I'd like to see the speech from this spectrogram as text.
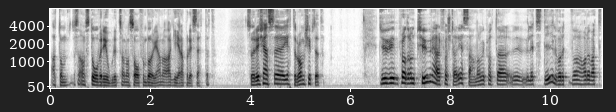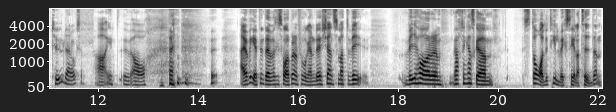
att de står vid det ordet som de sa från början och agerar på det sättet. Så det känns eh, jättebra med chipset. Du, vi pratade om tur här första resan. Om vi pratar Let's Deal, var det, var, har det varit tur där också? Ja, inte, ja. jag vet inte vad jag ska svara på den frågan. Det känns som att vi, vi har, vi har haft en ganska stadig tillväxt hela tiden.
